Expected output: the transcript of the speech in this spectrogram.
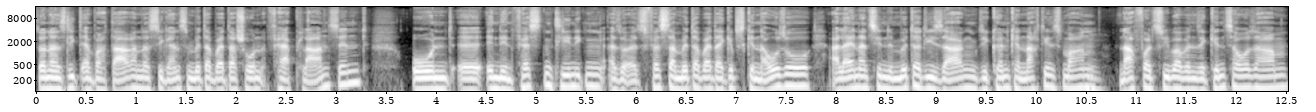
sondern es liegt einfach daran, dass die ganzen Mitarbeiter schon verplant sind und äh, in den festen Kliniken, also als fester Mitarbeiter, gibt es genauso alleinerziehende Mütter, die sagen, sie können keinen Nachtdienst machen, mhm. nachvollziehbar, wenn sie ein Kind zu Hause haben.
